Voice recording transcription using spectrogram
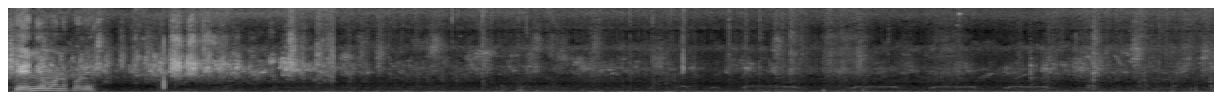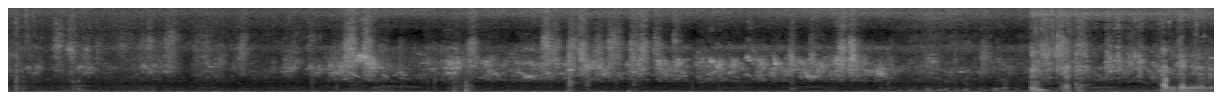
খেয়ে নিও মনে করে। হুম, টাটা। সাবধানে যাবে।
